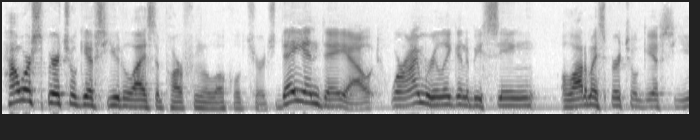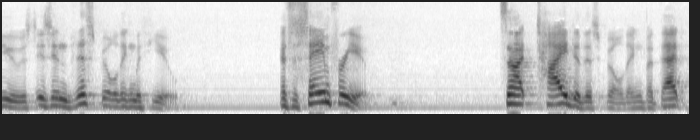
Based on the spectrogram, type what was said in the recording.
How are spiritual gifts utilized apart from the local church? Day in, day out, where I'm really going to be seeing a lot of my spiritual gifts used is in this building with you. It's the same for you. It's not tied to this building, but that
